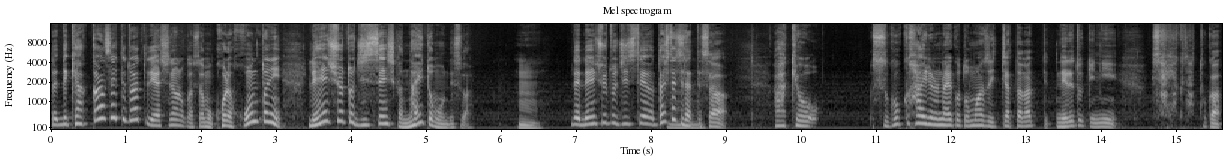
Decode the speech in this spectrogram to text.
でで客観性ってどうやって養うのかさもうこれ本当に練習と実践しかないと思うんですわ。うんで練習と実践私たちだってさ、あ今日すごく配慮のないこと思わず言っちゃったなって寝る時に最悪だとか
